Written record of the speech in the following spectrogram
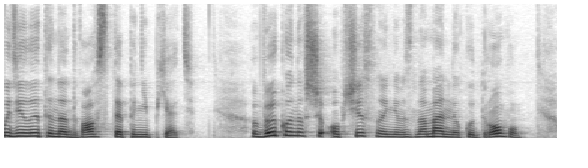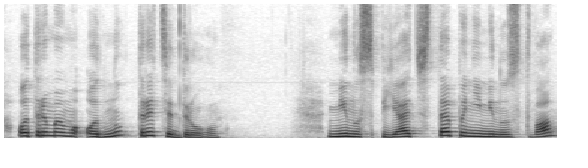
поділити на 2 в степені 5. Виконавши обчислення в знаменнику дробу, отримаємо 1 32. Мінус 5 в степені мінус 2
